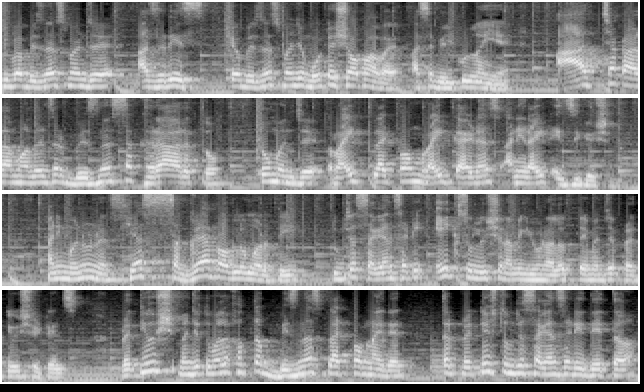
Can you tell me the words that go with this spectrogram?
किंवा बिझनेस म्हणजे आज रिस्क किंवा बिझनेस म्हणजे मोठे शॉप हवं आहे असं बिलकुल नाही आहे आजच्या काळामध्ये जर बिझनेसचा खरा अर्थ तो म्हणजे राईट प्लॅटफॉर्म राईट गायडन्स आणि राईट एक्झिक्युशन आणि म्हणूनच या सगळ्या प्रॉब्लेमवरती तुमच्या सगळ्यांसाठी एक सोल्युशन आम्ही घेऊन आलो ते म्हणजे प्रत्युष डिटेल्स प्रत्युष म्हणजे तुम्हाला फक्त बिझनेस प्लॅटफॉर्म नाही देत तर प्रत्युष तुमच्या सगळ्यांसाठी देतं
